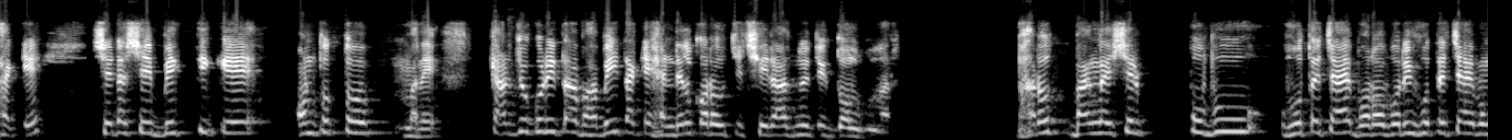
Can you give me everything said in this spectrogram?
থাকে, সেটা সেই ব্যক্তিকে অন্তত মানে কার্যকরিতা ভাবেই তাকে হ্যান্ডেল করা উচিত সেই রাজনৈতিক দলগুলার। ভারত বাংলাদেশের প্রভু হতে চায়, বরাবরই হতে চায় এবং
